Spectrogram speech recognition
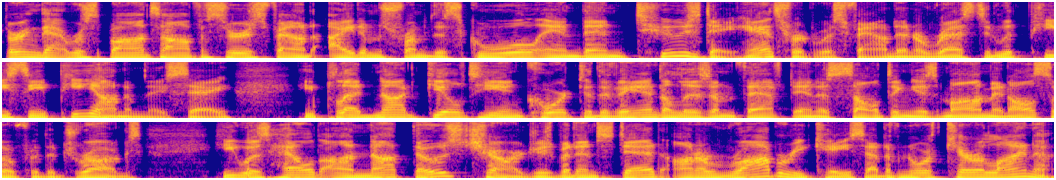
During that response, officers found items from the school, and then Tuesday, Hansford was found and arrested with PCP on him, they say. He pled not guilty in court to the vandalism, theft, and assaulting his mom, and also for the drugs. He was held on not those charges, but instead on a robbery case out of North Carolina.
